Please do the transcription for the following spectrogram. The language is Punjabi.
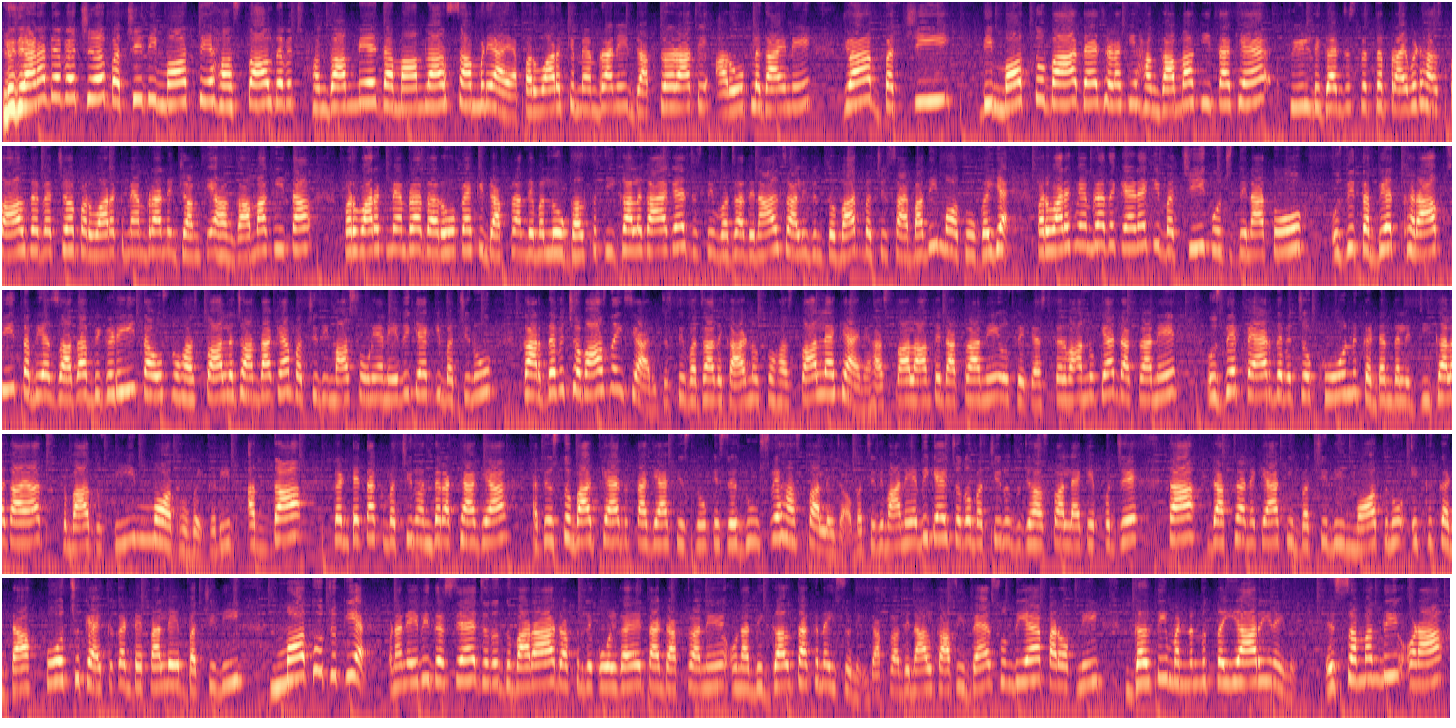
ਲੁਧਿਆਣਾ ਦੇ ਵਿੱਚ ਬੱਚੀ ਦੀ ਮੌਤ ਤੇ ਹਸਪਤਾਲ ਦੇ ਵਿੱਚ ਹੰਗਾਮੇ ਦਾ ਮਾਮਲਾ ਸਾਹਮਣੇ ਆਇਆ। ਪਰਿਵਾਰਕ ਮੈਂਬਰਾਂ ਨੇ ਡਾਕਟਰਾਂ ਤੇ ਆਰੋਪ ਲਗਾਏ ਨੇ ਜਿਹੜਾ ਬੱਚੀ ਦੀ ਮੌਤ ਤੋਂ ਬਾਅਦ ਹੈ ਜਿਹੜਾ ਕਿ ਹੰਗਾਮਾ ਕੀਤਾ ਗਿਆ ਫੀਲਡ ਗੰਜ ਸਥਿਤ ਪ੍ਰਾਈਵੇਟ ਹਸਪਤਾਲ ਦੇ ਵਿੱਚ ਪਰਿਵਾਰਕ ਮੈਂਬਰਾਂ ਨੇ ਜੰਮ ਕੇ ਹੰਗਾਮਾ ਕੀਤਾ। ਪਰਿਵਾਰਕ ਮੈਂਬਰਾਂ ਦਾ ਆਰੋਪ ਹੈ ਕਿ ਡਾਕਟਰਾਂ ਦੇ ਵੱਲੋਂ ਗਲਤ ਟੀਕਾ ਲਗਾਇਆ ਗਿਆ ਜਿਸ ਦੀ ਵਜ੍ਹਾ ਦੇ ਨਾਲ 40 ਦਿਨ ਤੋਂ ਬਾਅਦ ਬੱਚੀ ਸਾਹਿਬਾ ਦੀ ਮੌਤ ਹੋ ਗਈ ਹੈ। ਪਰਿਵਾਰਕ ਮੈਂਬਰਾਂ ਦਾ ਕਹਿਣਾ ਹੈ ਕਿ ਬੱਚੀ ਕੁਝ ਦਿਨਾਂ ਤੋਂ ਉਸ ਦੀ ਤਬੀਅਤ ਖਰਾਬ ਸੀ, ਤਬੀਅਤ ਜ਼ਿਆਦਾ ਵਿਗੜੀ ਤਾਂ ਉਸ ਨੂੰ ਹਸਪਤਾਲ ਲਿਜਾਂਦਾ ਗਿਆ ਬੱਚੀ ਦੀ ਮਾਂ ਸੋਨੀਆ ਨੇ ਇਹ ਵੀ ਕਿਹਾ ਕਿ ਬੱਚੀ ਨੂੰ ਘਰ ਦੇ ਵਿੱਚ ਆਵਾਜ਼ ਨਹੀਂ ਸੀ ਆ ਰਹੀ, ਜਿਸ ਦੀ ਵਜ੍ਹਾ ਦੇ ਕਾਰਨ ਉਸ ਨੂੰ ਹਸਪਤਾਲ ਲੈ ਕੇ ਆਏ ਨੇ। ਹਸਪਤਾਲ ਆਉਣ ਤੇ ਡਾਕਟਰਾਂ ਨੇ ਉਸ ਦੇ ਟੈਸਟ ਕਰਵਾਉਣ ਨੂੰ ਕਿਹਾ। ਡਾਕਟਰਾਂ ਨੇ ਉਸ ਦੇ ਪੈਰ ਦੇ ਵਿੱਚੋਂ ਖੂਨ ਕੱਢਣ ਦੇ ਲਈ ਟੀਕਾ ਲਗਾਇਆ ਜਿਸ ਤੋਂ ਬਾਅਦ ਉਸ ਦੀ ਮੌਤ ਹੋ ਗਈ। ਕਰੀਬ ਅੱਧਾ ਘੰਟੇ ਤੱਕ ਬੱਚੀ ਨੂੰ ਅੰਦਰ ਰੱਖਿਆ ਗਿਆ ਅਤੇ ਉਸ ਤੋਂ ਬਾਅਦ ਕਹਿ ਦਿੱਤਾ ਗਿਆ ਕਿ ਇਸ ਨੂੰ ਕਿਸੇ ਦੂਸਰੇ ਹਸਪਤਾਲ ਲੈ ਜਾਓ। ਬੱਚੀ ਦੀ ਮਾਂ ਨੇ ਇਹ ਵੀ ਕਿਹਾ ਕਿ ਜਦੋਂ ਬੱਚੀ ਨੂੰ ਦੂਜੇ ਹਸਪਤਾਲ ਲੈ ਕੇ ਪੁੱਜੇ, ਤਾਂ ਡਾਕਟਰਾਂ ਨੇ ਕਿਹਾ ਕਿ ਬੱਚੀ ਦੀ ਮੌਤ ਨੂੰ 1 ਘੰਟਾ ਹੋ ਚੁੱਕਾ ਹੈ। 1 ਘੰਟੇ ਪਹਿਲੇ ਬੱਚੀ ਦੀ ਮੌਤ ਹੋ ਚੁੱਕੀ ਹੈ। ਉਹਨਾਂ ਨੇ ਇਹ ਵੀ ਦੱਸਿਆ ਜਦੋਂ ਦੁਬਾਰਾ ਡਾਕਟਰ ਦੇ ਕੋਲ ਗਏ, ਤਾਂ ਡਾਕਟਰਾਂ ਨੇ ਉਹਨਾਂ ਦੀ ਗੱਲ ਤੱਕ ਨਹੀਂ ਸੁਣੀ। ਡਾਕਟਰਾਂ ਦੇ ਨਾਲ ਕਾਫੀ ਬਹਿਸ ਹੁੰਦੀ ਹੈ, ਪਰ ਉਹ ਆਪਣੀ ਗਲਤੀ ਮੰਨਣ ਨੂੰ ਤਿਆਰ ਹੀ ਨਹੀਂ ਨੇ। ਇਸ ਸੰਬੰਧੀ ਉਹਨਾਂ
